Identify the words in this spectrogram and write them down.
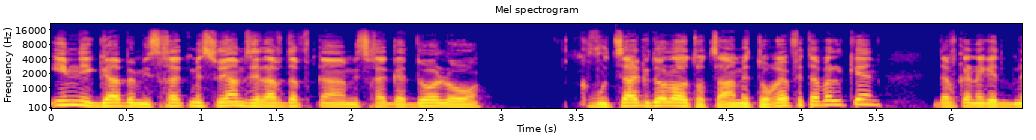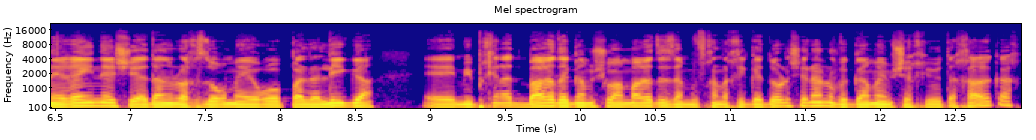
אם ניגע במשחק מסוים, זה לאו דווקא משחק גדול או קבוצה גדולה תוצאה מטורפת, אבל כן, דווקא נגד בני ריינה, שידענו לחזור מאירופה לליגה. אה, מבחינת ברדה, גם שהוא אמר את זה, זה המבחן הכי גדול שלנו, וגם ההמשכיות אחר כך.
